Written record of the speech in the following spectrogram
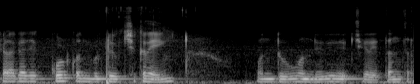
ಕೆಳಗಡೆ ಕೂಡ್ಕೊಂಡ್ಬಿಟ್ಟು ವೀಕ್ಷಕರೇ, ಒಂದು ಒಂದು ಇದು ವೀಕ್ಷಕರೇ, ತಂತ್ರ.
